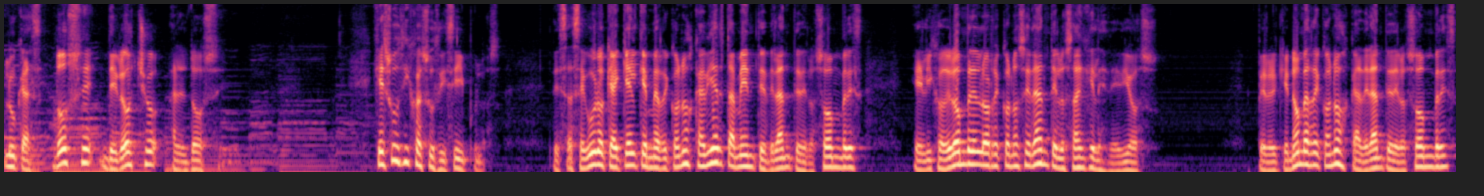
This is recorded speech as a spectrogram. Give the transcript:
Lucas 12 del 8 al 12. Jesús dijo a sus discípulos, Les aseguro que aquel que me reconozca abiertamente delante de los hombres, el Hijo del Hombre lo reconocerá ante los ángeles de Dios. Pero el que no me reconozca delante de los hombres,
